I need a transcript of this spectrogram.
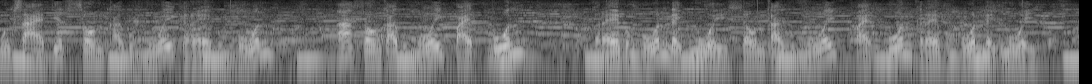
មួយខ្សែទៀត096ការ៉េ9អា096 84ការ៉េ9លេខ1 096 84ការ៉េ9លេខ1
